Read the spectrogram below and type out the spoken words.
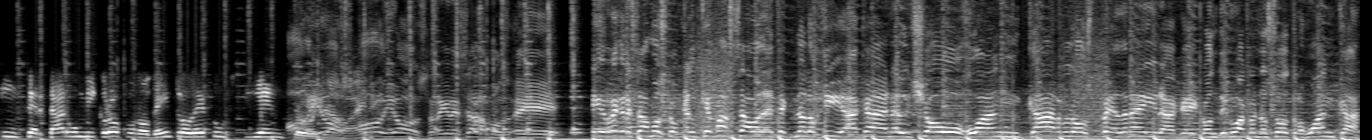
insertar un micrófono dentro de tus dientes. Oh Dios, oh Dios, regresamos. Eh, y regresamos con el que más sabe de tecnología acá en el show, Juan Carlos Pedreira, que continúa con nosotros. Juanca,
